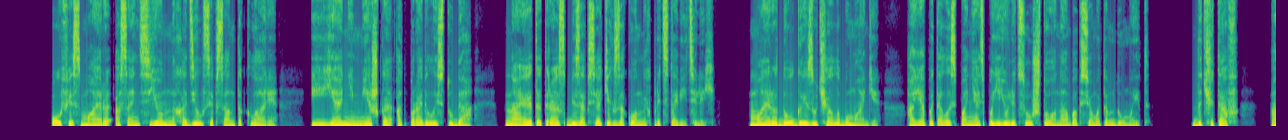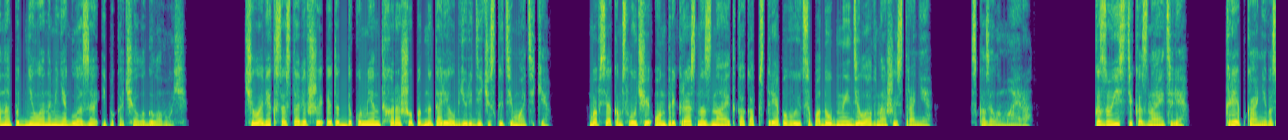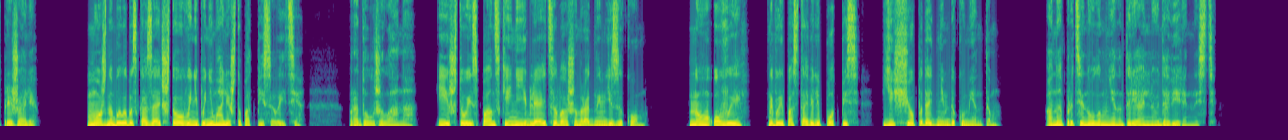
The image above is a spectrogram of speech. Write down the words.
Офис Майры Асансьон находился в Санта-Кларе, и я, не мешкая, отправилась туда — на этот раз безо всяких законных представителей. Майра долго изучала бумаги, а я пыталась понять по ее лицу, что она обо всем этом думает. Дочитав, она подняла на меня глаза и покачала головой. Человек, составивший этот документ, хорошо поднаторел в юридической тематике. Во всяком случае, он прекрасно знает, как обстряпываются подобные дела в нашей стране, сказала Майра. Казуистика, знаете ли. Крепко они воспряжали. «Можно было бы сказать, что вы не понимали, что подписываете», — продолжила она, «и что испанский не является вашим родным языком. Но, увы, вы поставили подпись еще под одним документом». Она протянула мне нотариальную доверенность.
